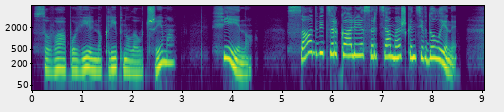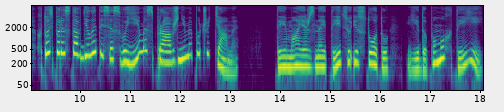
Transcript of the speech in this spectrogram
Сова повільно кліпнула очима. Фіно, сад відзеркалює серця мешканців долини. Хтось перестав ділитися своїми справжніми почуттями. Ти маєш знайти цю істоту і допомогти їй.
